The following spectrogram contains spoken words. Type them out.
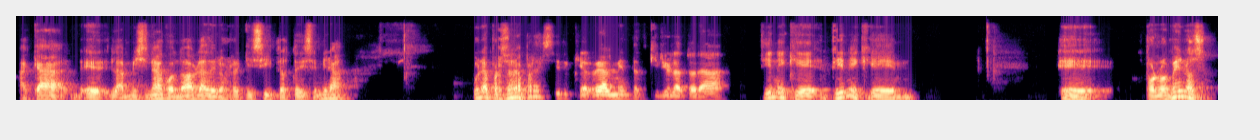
acá, eh, la Mishnah cuando habla de los requisitos, te dice, mira, una persona para decir que realmente adquirió la Torah tiene que, tiene que eh, por lo menos,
